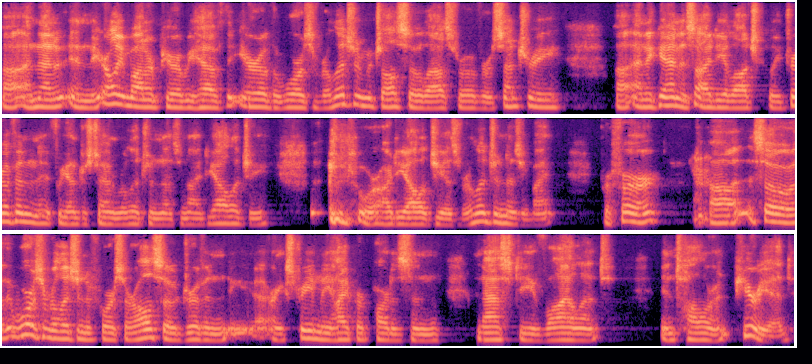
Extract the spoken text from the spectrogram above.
Uh, and then in the early modern period, we have the era of the wars of religion, which also lasts for over a century. Uh, and again, is ideologically driven, if we understand religion as an ideology, or ideology as religion, as you might prefer. Uh, so the wars of religion, of course, are also driven, are extremely hyper-partisan, nasty, violent, intolerant period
